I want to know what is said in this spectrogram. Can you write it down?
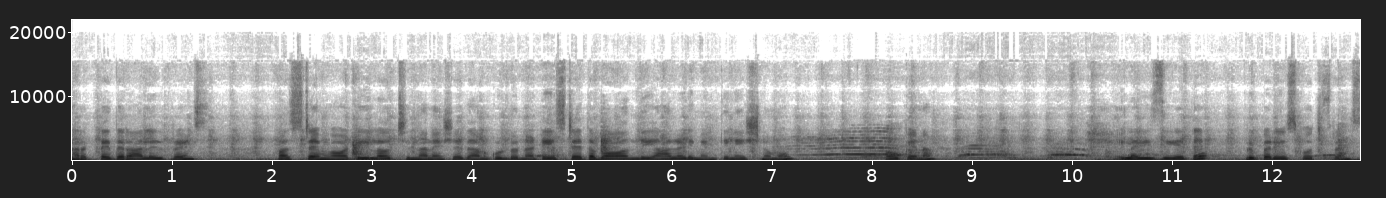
కరెక్ట్ అయితే రాలేదు ఫ్రెండ్స్ ఫస్ట్ టైం కాబట్టి ఇలా వచ్చింది అనేసి అయితే అనుకుంటున్నా. టేస్ట్ అయితే బాగుంది. ఆల్రెడీ మేము తినేసినాము. ఓకేనా? ఇలా ఈజీగా అయితే ప్రిపేర్ చేసుకోవచ్చు ఫ్రెండ్స్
